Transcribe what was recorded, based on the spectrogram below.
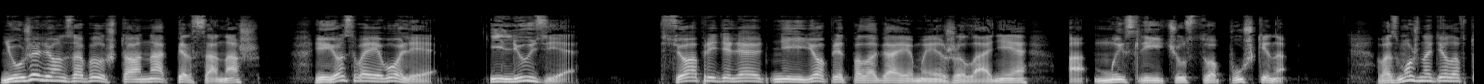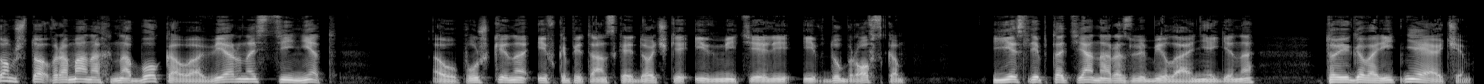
Неужели он забыл, что она персонаж, ее своеволие, иллюзия? Все определяют не ее предполагаемые желания, а мысли и чувства Пушкина. Возможно, дело в том, что в романах Набокова верности нет – а у Пушкина и в «Капитанской дочке», и в «Метели», и в «Дубровском». Если б Татьяна разлюбила Онегина, то и говорить не о чем.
